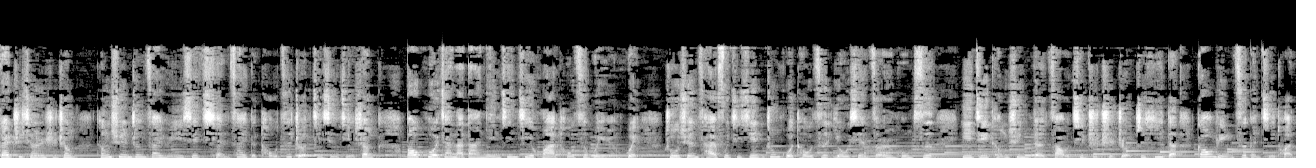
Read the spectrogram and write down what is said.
该知情人士称，腾讯正在与一些潜在的投资者进行协商，包括加拿大年金计划投资委员会、主权财富基金中国投资有限责任公司，以及腾讯的早期支持者之一的高瓴资本集团，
